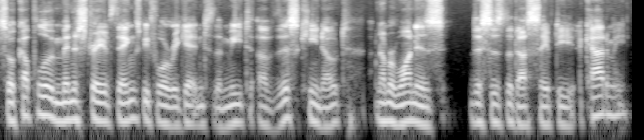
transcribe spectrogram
So, a couple of administrative things before we get into the meat of this keynote. Number one is this is the Dust Safety Academy.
